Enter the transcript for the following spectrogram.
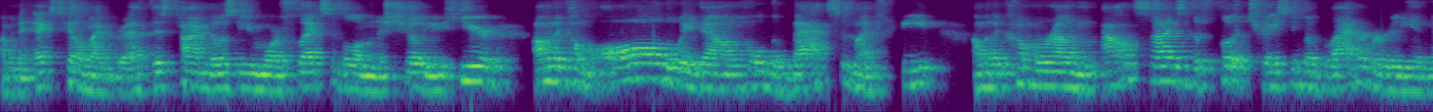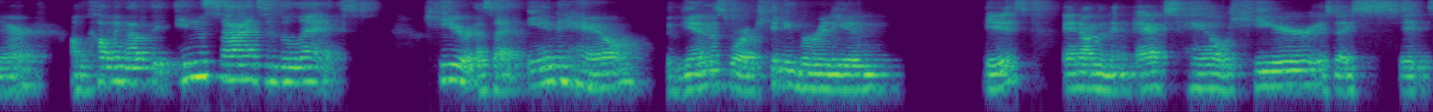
I'm going to exhale my breath. This time, those of you more flexible, I'm going to show you here. I'm going to come all the way down, hold the backs of my feet. I'm going to come around the outsides of the foot, tracing the bladder meridian there. I'm coming up the insides of the legs. Here, as I inhale, again, that's where our kidney meridian is. And I'm going to exhale here as I sit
